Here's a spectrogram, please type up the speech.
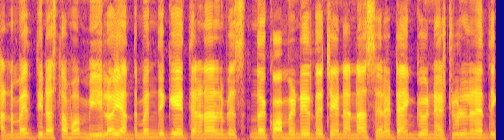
అన్నం అయితే తినేస్తాము. మీలో ఎంతమందికి తినాలనిపిస్తుందో కామెంట్ అయితే చేయండి అన్న. సరే థ్యాంక్ యూ నెక్స్ట్ వీడియో అయితే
